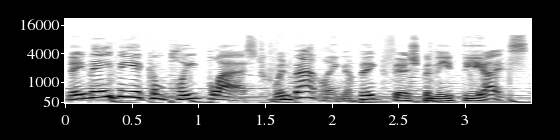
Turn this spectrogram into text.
They may be a complete blast when battling a big fish beneath the ice.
